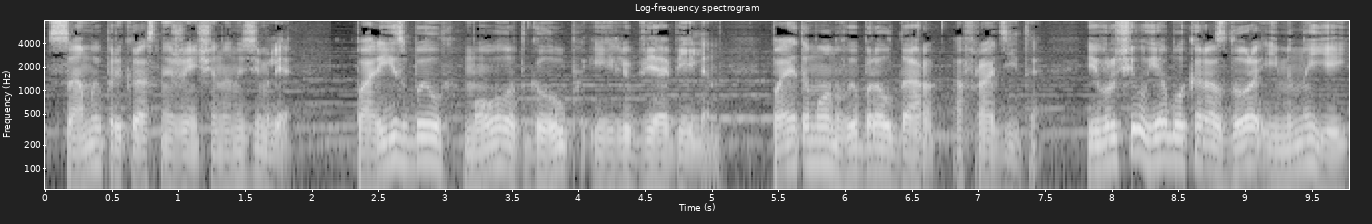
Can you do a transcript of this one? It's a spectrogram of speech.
самой прекрасной женщины на земле. Парис был молод, глуп и любвеобилен, поэтому он выбрал дар Афродиты и вручил яблоко раздора именно ей.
